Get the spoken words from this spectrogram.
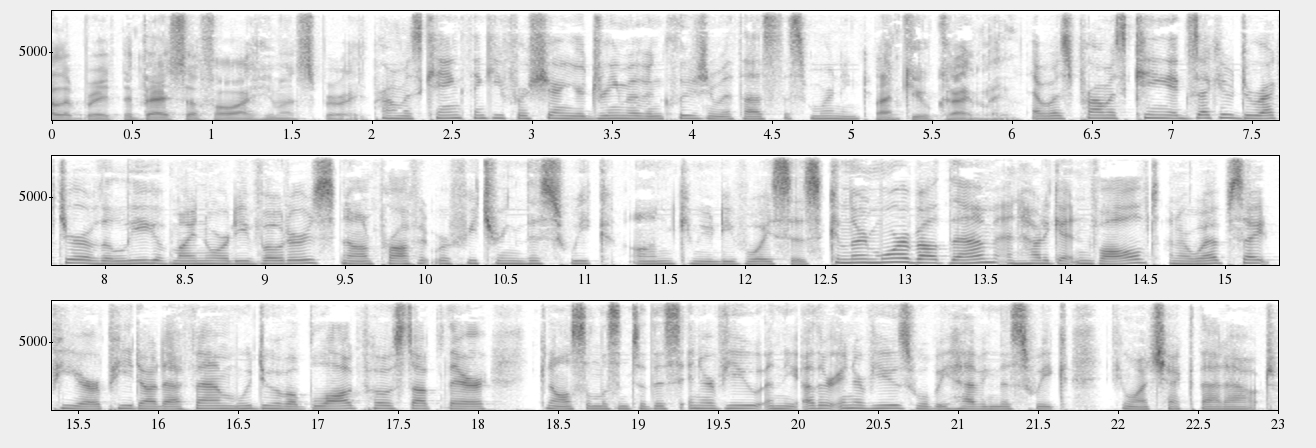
celebrate the best of our human spirit. Promise King, thank you for sharing your dream of inclusion with us this morning. Thank you kindly. That was Promise King, Executive Director of the League of Minority Voters, nonprofit we're featuring this week on Community Voices. You can learn more about them and how to get involved on our website, prp.fm. We do have a blog post up there. You can also listen to this interview and the other interviews we'll be having this week if you want to check that out.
